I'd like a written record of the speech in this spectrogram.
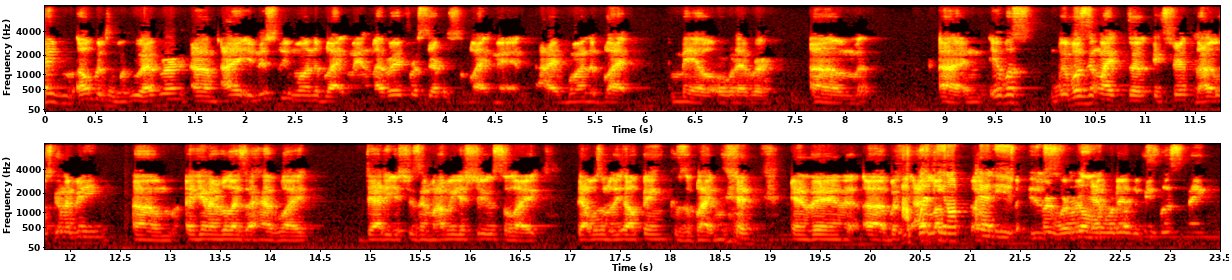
I'm open to whoever. Um, I initially wanted a black man. My very first therapist was a black man. I wanted a black male or whatever. Um, uh, and it was it wasn't like the experience that it was going to be. Um, again, I realized I have like daddy issues and mommy issues. So like that wasn't really helping because of black men. and then, uh, but I'm I love daddy issues. Where, where, where, if he's listening,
